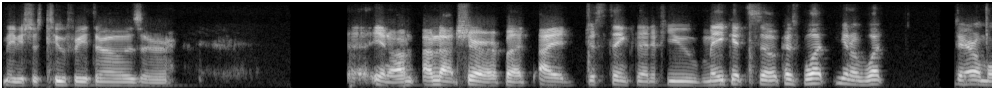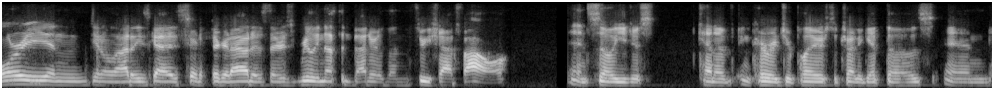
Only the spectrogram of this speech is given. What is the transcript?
maybe it's just two free throws or uh, you know, I'm I'm not sure, but I just think that if you make it so, because what you know what Daryl Morey and you know a lot of these guys sort of figured out is there's really nothing better than three shot foul, and so you just kind of encourage your players to try to get those, and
